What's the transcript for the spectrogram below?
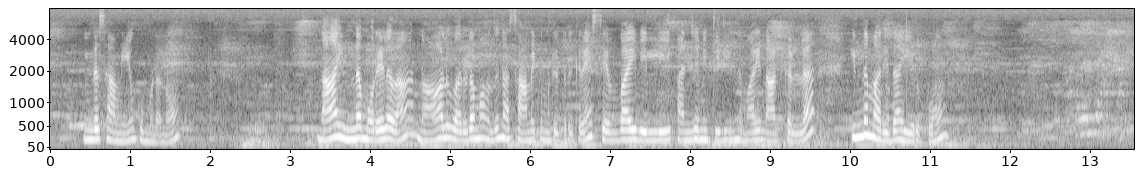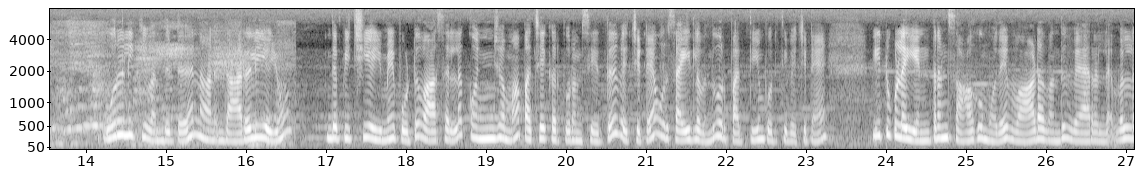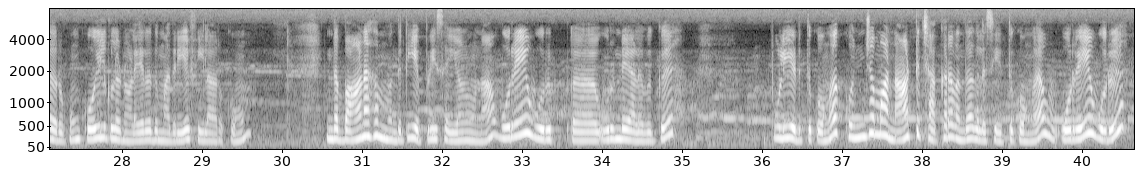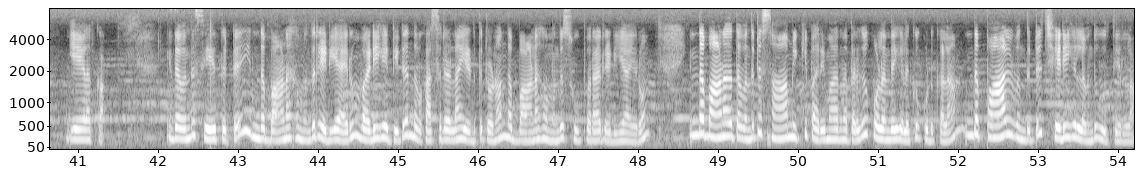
இந்த சாமியும் கும்பிடணும். நான் இந்த முறையில் தான் நாலு வருடமாக வந்து நான் சாமி கும்பிட்டுட்டு இருக்கிறேன். செவ்வாய் வெள்ளி பஞ்சமி திதி இந்த மாதிரி நாட்களில் இந்த மாதிரி தான் இருக்கும். உருளிக்கு வந்துட்டு நான் இந்த அரளியையும் இந்த பிச்சியையுமே போட்டு வாசலில் கொஞ்சமாக பச்சை கற்பூரம் சேர்த்து வச்சுட்டேன். ஒரு சைடில் வந்து ஒரு பத்தியும் பொருத்தி வச்சுட்டேன். வீட்டுக்குள்ளே என்ட்ரன்ஸ் ஆகும் போதே வாடை வந்து வேறு லெவலில் இருக்கும். கோயிலுக்குள்ளே நுழையிறது மாதிரியே ஃபீலாக இருக்கும். இந்த பானகம் வந்துட்டு எப்படி செய்யணும்னா ஒரே ஒரு உருண்டை அளவுக்கு புளி எடுத்துக்கோங்க. கொஞ்சமாக நாட்டு சர்க்கரை வந்து அதில் சேர்த்துக்கோங்க. ஒரே ஒரு ஏலக்காய். இதை வந்து சேர்த்துட்டு இந்த பானகம் வந்து ரெடி ஆயிரும். வடிகட்டிட்டு அந்த கசரெல்லாம் எடுத்துட்டோன்னா அந்த பானகம் வந்து சூப்பராக ரெடி ஆயிரும். இந்த பானகத்தை வந்துட்டு சாமிக்கு பரிமாறின பிறகு குழந்தைகளுக்கு கொடுக்கலாம். இந்த பால் வந்துட்டு செடிகளில் வந்து ஊற்றிடலாம்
